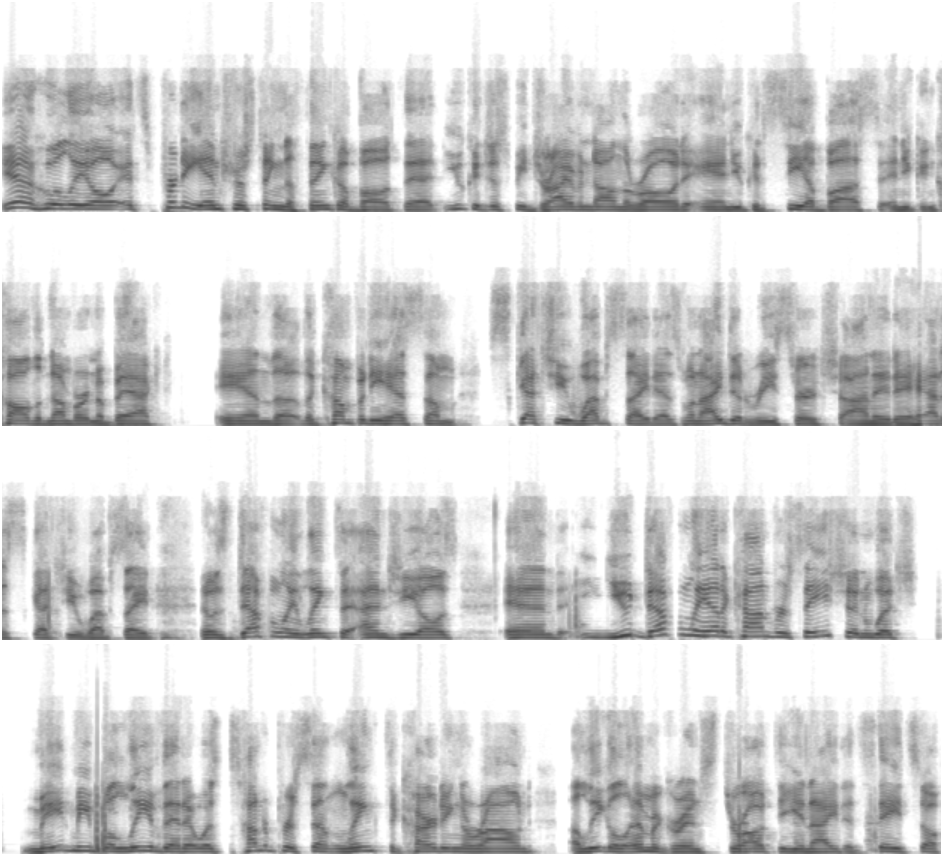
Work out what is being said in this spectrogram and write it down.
Yeah, Julio, it's pretty interesting to think about that. You could just be driving down the road and you could see a bus and you can call the number in the back and the the company has some sketchy website as when i did research on it it had a sketchy website. It was definitely linked to ngos and you definitely had a conversation which made me believe that it was 100% linked to carting around illegal immigrants throughout the united states. So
